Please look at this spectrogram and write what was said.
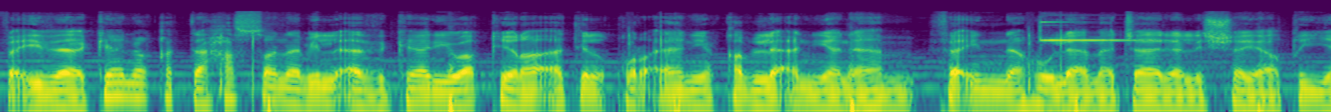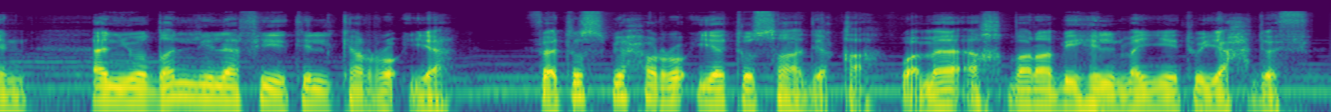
فإذا كان قد تحصن بالأذكار وقراءة القرآن قبل أن ينام فإنه لا مجال للشياطين أن يضلل في تلك الرؤية. فتصبح الرؤية صادقة وما أخبر به الميت يحدث.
